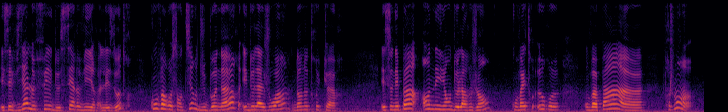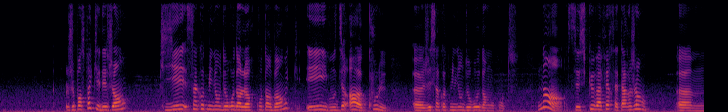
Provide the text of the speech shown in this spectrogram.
Et c'est via le fait de servir les autres qu'on va ressentir du bonheur et de la joie dans notre cœur. Et ce n'est pas en ayant de l'argent qu'on va être heureux. On va pas. euh, Franchement, je pense pas qu'il y ait des gens qui aient 50 millions d'euros dans leur compte en banque et ils vont se dire Ah, cool, euh, j'ai 50 millions d'euros dans mon compte. Non, c'est ce que va faire cet argent. Euh,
